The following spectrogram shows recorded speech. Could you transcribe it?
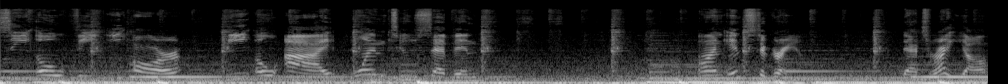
C O V E R B O I 127 on Instagram. That's right, y'all.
